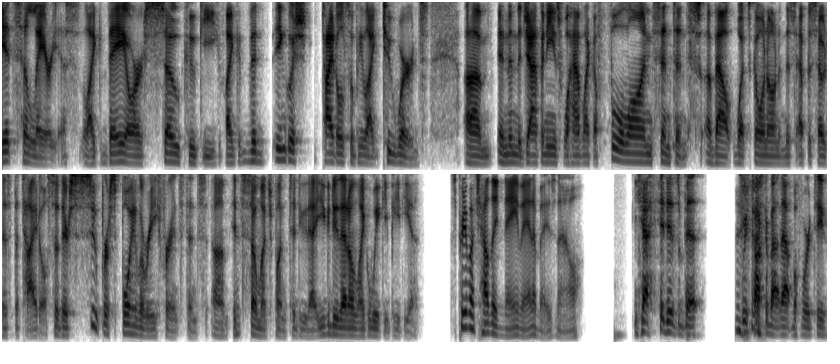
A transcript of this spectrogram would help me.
It's hilarious. Like they are so kooky. Like the English titles will be like two words. Um, and then the Japanese will have like a full on sentence about what's going on in this episode as the title. So they're super spoilery, for instance. Um, it's so much fun to do that. You can do that on like Wikipedia. It's pretty much how they name animes now. Yeah, it is a bit. We've talked about that before too.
